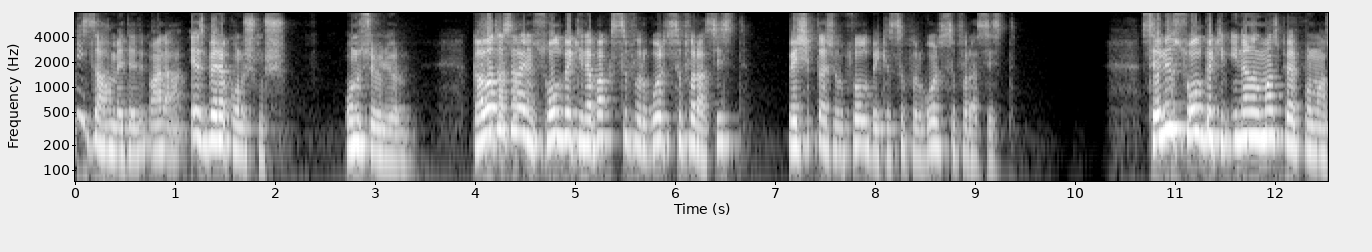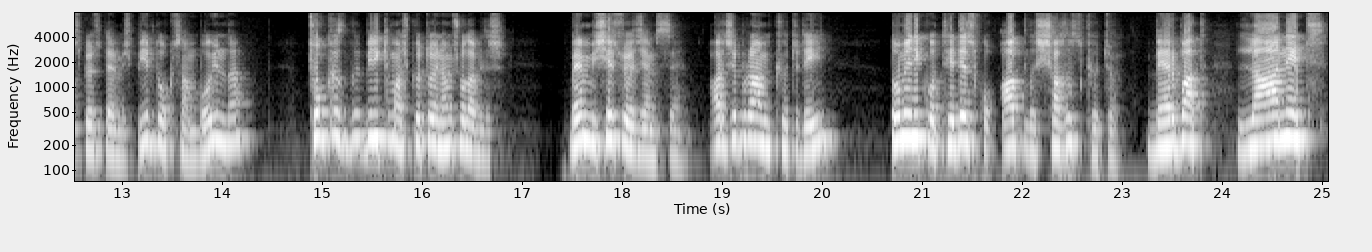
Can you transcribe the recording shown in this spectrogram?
bir zahmet edip hani ezbere konuşmuş. Onu söylüyorum. Galatasaray'ın sol bekine bak 0 gol 0 asist. Beşiktaş'ın sol beki 0 gol 0 asist. Senin sol bekin inanılmaz performans göstermiş. 1.90 boyunda. Çok hızlı. 1-2 maç kötü oynamış olabilir. Ben bir şey söyleyeceğim size. Archie Brown kötü değil. Domenico Tedesco adlı şahıs kötü. Berbat. Lanet.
